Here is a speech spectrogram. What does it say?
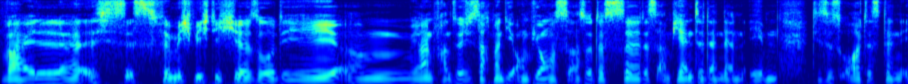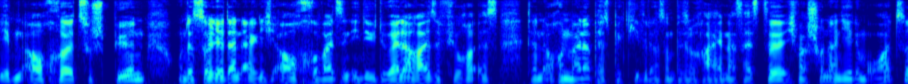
weil äh, es ist für mich wichtig, äh, so die, ähm, ja, in Französisch sagt man die Ambiance, also das, äh, das Ambiente dann, dann eben dieses Ortes dann eben auch äh, zu spüren. Und das soll ja dann eigentlich auch, weil es ein individueller Reiseführer ist, dann auch in meiner Perspektive da so ein bisschen rein. Das heißt, äh, ich war schon an jedem Ort.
